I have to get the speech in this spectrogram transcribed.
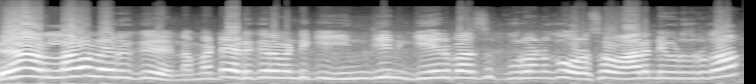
வேறு லெவலில் இருக்குது நம்மகிட்ட எடுக்கிற வண்டிக்கு இன்ஜின் கியர் பாக்ஸ் குரோனுக்கு ஒரு வருஷம் வாரண்டி கொடுத்துருக்கோம்.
